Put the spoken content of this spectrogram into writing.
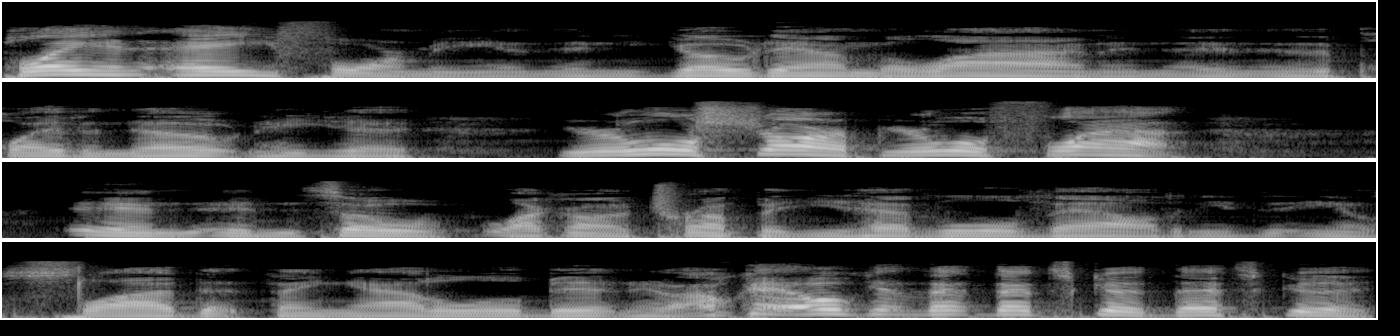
play an A for me," and then you go down the line and, and, and play the note, and he said, "You're a little sharp, you're a little flat." And and so like on a trumpet, you'd have the little valve, and you you know slide that thing out a little bit, and okay, okay, that that's good, that's good,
